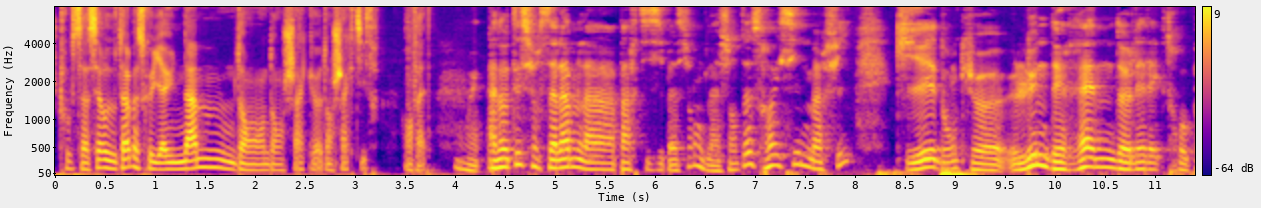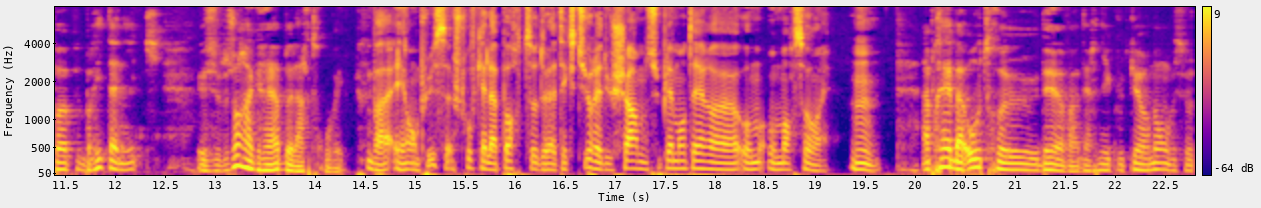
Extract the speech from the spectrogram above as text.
Je trouve que c'est assez redoutable parce qu'il y a une âme dans chaque dans chaque titre en fait Ouais. À noter sur Salam la participation de la chanteuse Roisin Murphy, qui est donc euh, l'une des reines de l'électropop britannique. Et c'est toujours agréable de la retrouver. bah et en plus je trouve qu'elle apporte de la texture et du charme supplémentaire euh, au, au morceau ouais Hmm. Après, bah, autre euh, enfin, dernier coup de cœur, non, parce que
